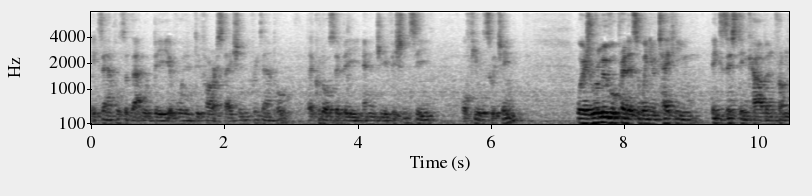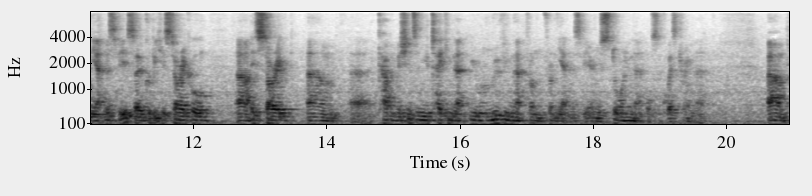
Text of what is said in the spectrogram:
examples of that would be avoided deforestation, for example. That could also be energy efficiency or fuel switching. Whereas removal credits are when you're taking existing carbon from the atmosphere, so it could be historical, uh, historic um, uh, carbon emissions, and you're taking that, you're removing that from, from the atmosphere, and you're storing that or sequestering that. Um,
